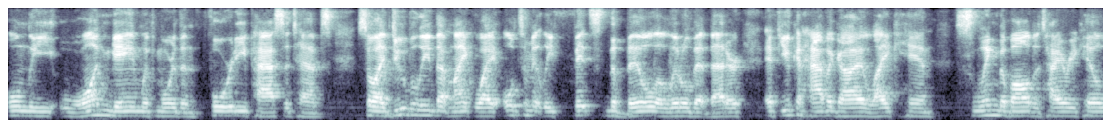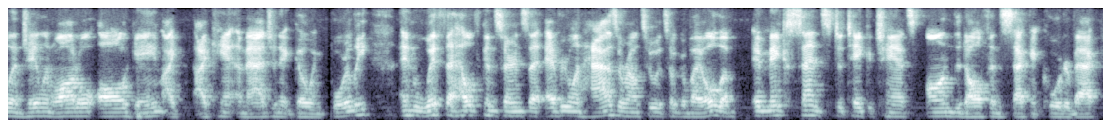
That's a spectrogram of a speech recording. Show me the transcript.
only one game with more than 40 pass attempts. So I do believe that Mike White ultimately fits the bill a little bit better. If you can have a guy like him sling the ball to Tyreek Hill and Jaylen Waddle all game, I, I can't imagine it going poorly. And with the health concerns that everyone has around Tua Tagovailoa, it makes sense to take a chance on the Dolphins' second quarterback.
